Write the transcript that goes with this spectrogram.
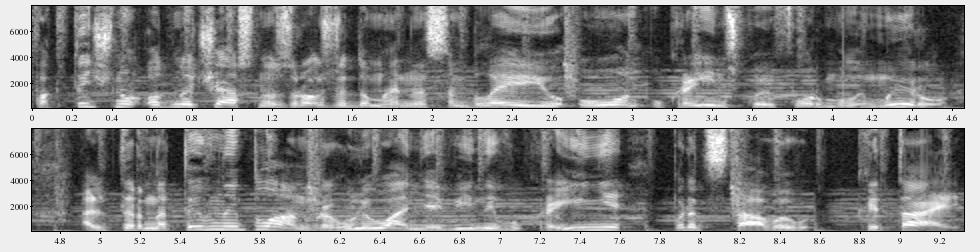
Фактично одночасно з розглядом Генасамблеєю ООН української формули миру альтернативний план врегулювання війни в Україні представив Китай.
